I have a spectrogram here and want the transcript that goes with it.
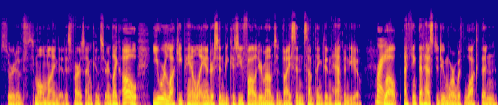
sort of small minded as far as I'm concerned. Like, oh, you were lucky, Pamela Anderson, because you followed your mom's advice and something didn't happen to you. Right. Well, I think that has to do more with luck than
